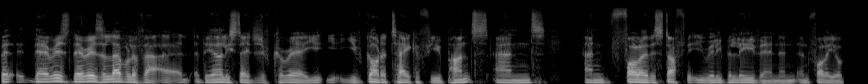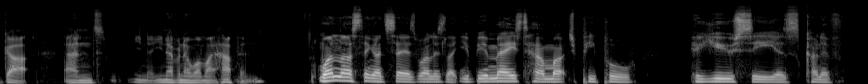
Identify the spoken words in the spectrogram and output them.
but there is there is a level of that at, at the early stages of career you, you you've got to take a few punts and and follow the stuff that you really believe in and, and follow your gut and you know you never know what might happen One last thing I'd say as well is like you'd be amazed how much people who you see as kind of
